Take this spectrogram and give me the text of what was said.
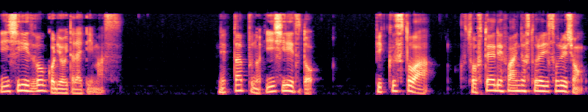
E シリーズをご利用いただいています。ネットアップの E シリーズと、ピックストアソフトウェアデファインドストレージソリューション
